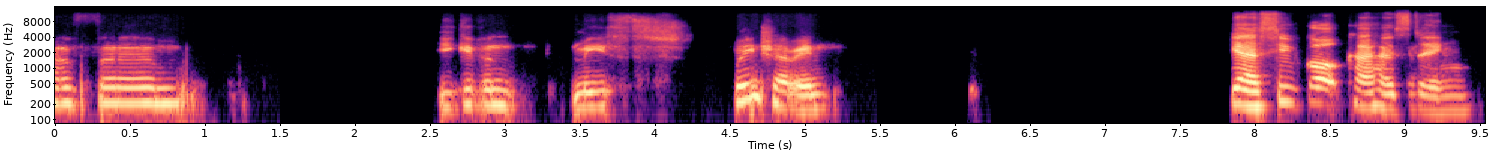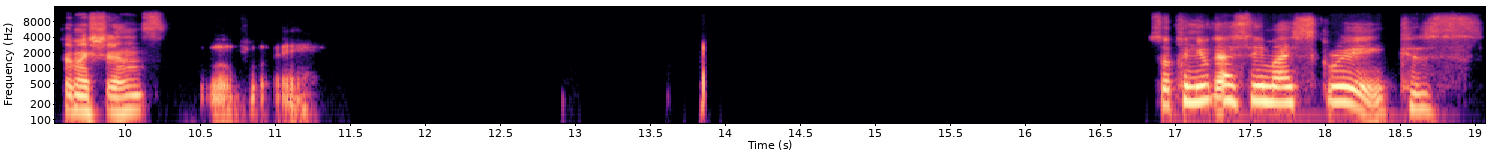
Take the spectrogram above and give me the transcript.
Have um you given me screen sharing? Yes, you've got co-hosting permissions. Lovely. So can you guys see my screen? Because some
